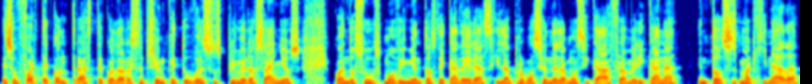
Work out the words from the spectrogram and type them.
Es un fuerte contraste con la recepción que tuvo en sus primeros años, cuando sus movimientos de caderas y la promoción de la música afroamericana, entonces marginada,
